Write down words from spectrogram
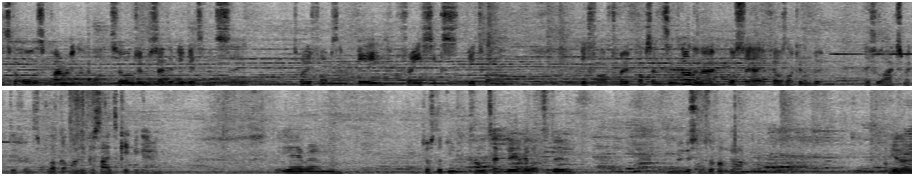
It's got all. It's apparently got what 200% of your vitamin C, 25% B, 3, 6, B12, B5, 25% zinc. I don't know. We'll see how it feels like in a bit. If it will actually make a difference. But I've got my Lucozade to keep me going. But yeah, um, just looking at content really, what to do. I mean, this is the stuff I've got. You know,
